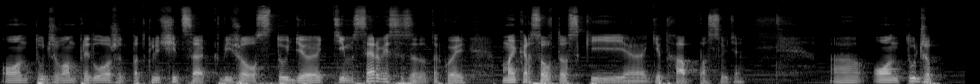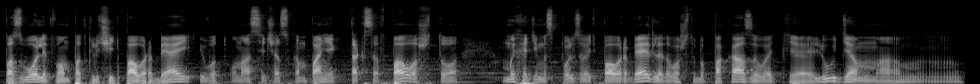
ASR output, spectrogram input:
он тут же вам предложит подключиться к Visual Studio Team Services, это такой майкрософтовский э, GitHub, по сути. Э, он тут же позволит вам подключить Power BI, и вот у нас сейчас в компании так совпало, что мы хотим использовать Power BI для того, чтобы показывать э, людям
